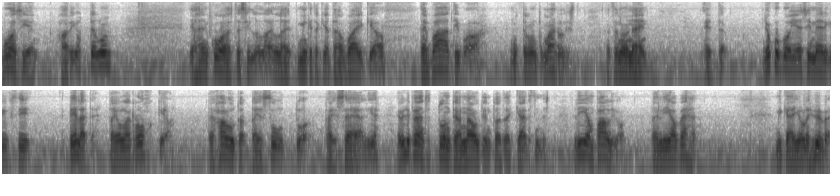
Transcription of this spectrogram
vuosien harjoittelun, ja hän kuvaa sitä sillä lailla, että minkä takia tämä on vaikeaa tai vaativaa, mutta on mahdollista. Hän sanoi näin, että joku voi esimerkiksi pelätä tai olla rohkea tai haluta tai suuttua tai sääliä ja ylipäänsä tuntea nautintoa tai kärsimistä liian paljon tai liian vähän, mikä ei ole hyvä.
